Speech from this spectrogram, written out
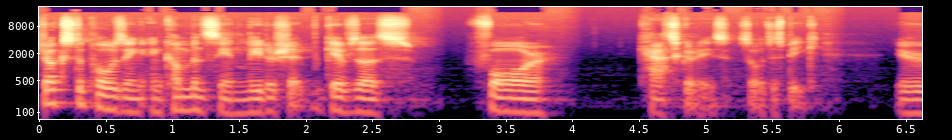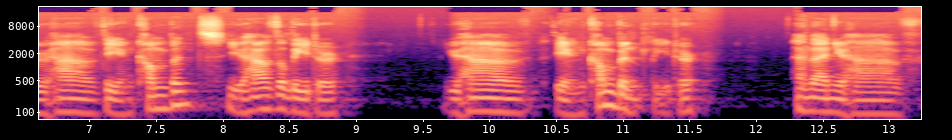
juxtaposing incumbency and leadership gives us four categories, so to speak. You have the incumbent, you have the leader, you have the incumbent leader, and then you have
